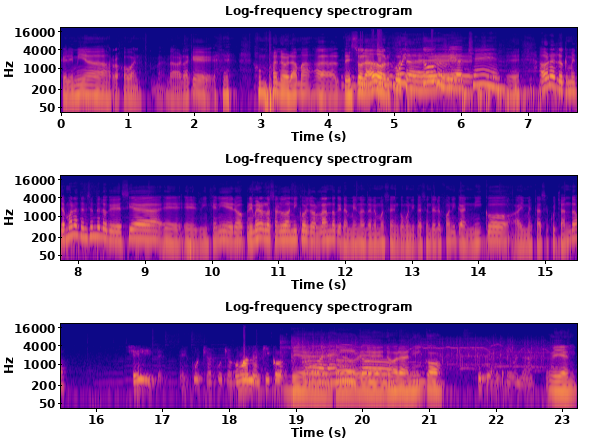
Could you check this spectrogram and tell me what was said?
Jeremías Rojo, bueno, la verdad que un panorama uh, desolador. Muy Justa, turbio, eh, che. eh, ahora lo que me llamó la atención de lo que decía eh, el ingeniero, primero lo saludo a Nico Yorlando, que también lo tenemos en comunicación telefónica. Nico, ahí me estás escuchando. Sí, te escucho, escucho. ¿Cómo andan, chicos? Bien, Hola, todo Nico. bien. Hola, Nico. Bien.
